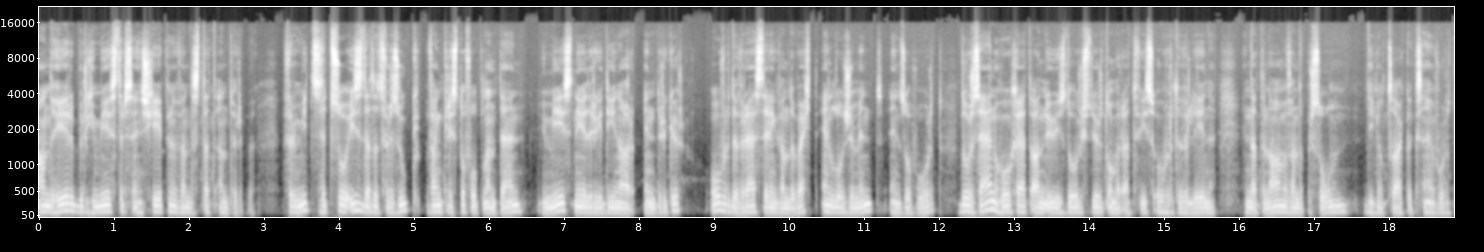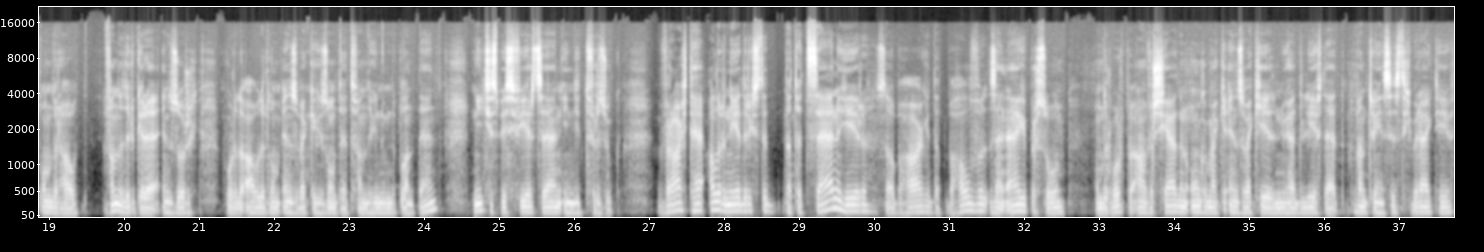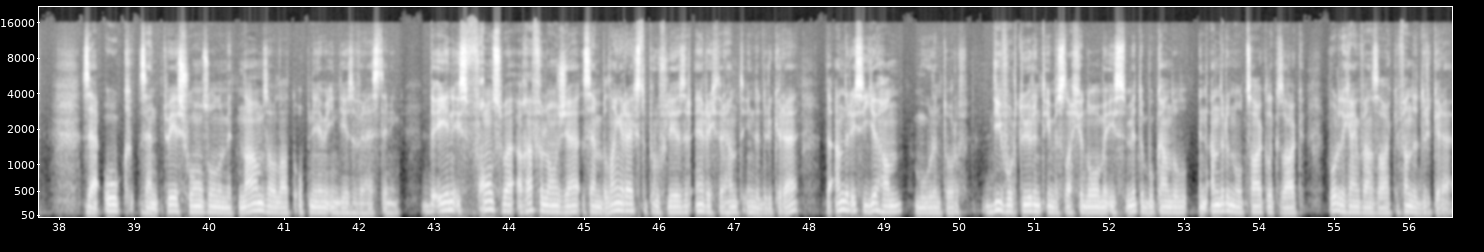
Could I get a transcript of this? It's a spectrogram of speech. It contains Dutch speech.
aan de heren burgemeesters en schepenen van de stad Antwerpen, vermits het zo is dat het verzoek van Christoffel Plantijn, uw meest nederige dienaar en drukker, over de vrijstelling van de wacht en logement enzovoort, door zijn hoogheid aan u is doorgestuurd om er advies over te verlenen en dat de namen van de personen die noodzakelijk zijn voor het onderhoud van de drukkerij en zorg voor de ouderdom en zwakke gezondheid van de genoemde plantijn niet gespecificeerd zijn in dit verzoek, vraagt hij allernederigste dat het zijne heren zou behagen dat behalve zijn eigen persoon, onderworpen aan verscheidene ongemakken en zwakheden nu hij de leeftijd van 62 bereikt heeft, zij ook zijn twee schoonzonen met naam zou laten opnemen in deze vrijstelling. De ene is François Raffelange, zijn belangrijkste proeflezer en rechterhand in de drukkerij. De andere is Jehan Moerentorf, die voortdurend in beslag genomen is met de boekhandel en andere noodzakelijke zaken voor de gang van zaken van de drukkerij.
